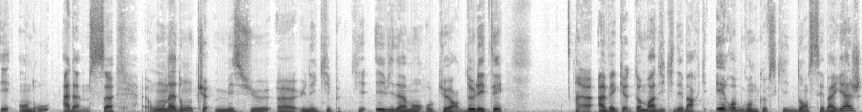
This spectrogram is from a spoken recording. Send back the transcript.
et Andrew Adams. On a donc, messieurs, euh, une équipe qui est évidemment au cœur de l'été. Euh, avec Tom Brady qui débarque et Rob Gronkowski dans ses bagages.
